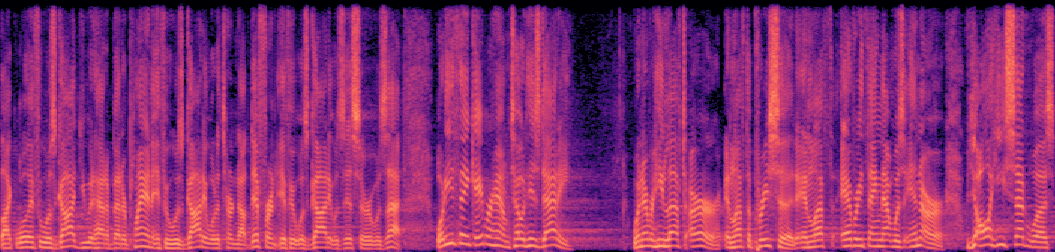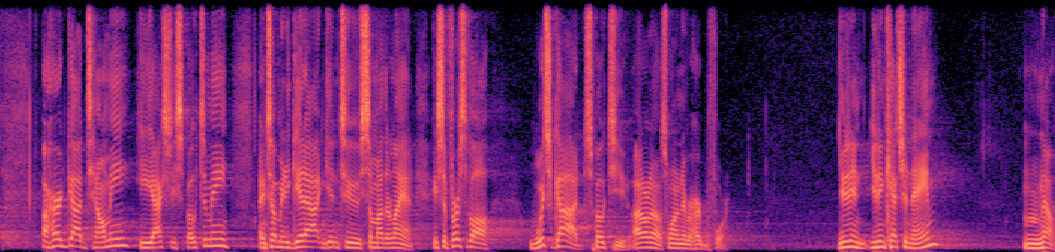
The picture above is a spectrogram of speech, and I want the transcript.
like, well, if it was God, you would have had a better plan. If it was God, it would have turned out different. If it was God, it was this or it was that. What do you think Abraham told his daddy Whenever he left Ur and left the priesthood and left everything that was in Ur, all he said was, I heard God tell me, he actually spoke to me and told me to get out and get into some other land. He said, First of all, which God spoke to you? I don't know. It's one I never heard before. You didn't, you didn't catch a name? Mm, no.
